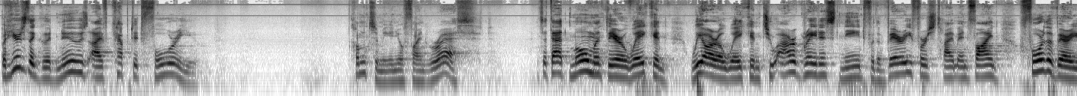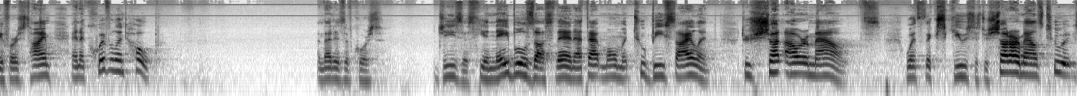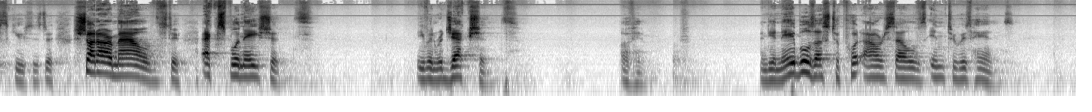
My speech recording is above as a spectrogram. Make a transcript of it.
But here's the good news I've kept it for you. Come to me and you'll find rest. It's at that moment they are awakened. We are awakened to our greatest need for the very first time and find for the very first time an equivalent hope. And that is, of course, Jesus. He enables us then at that moment to be silent, to shut our mouths with excuses, to shut our mouths to excuses, to shut our mouths to explanations, even rejections of Him and He enables us to put ourselves into His hands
